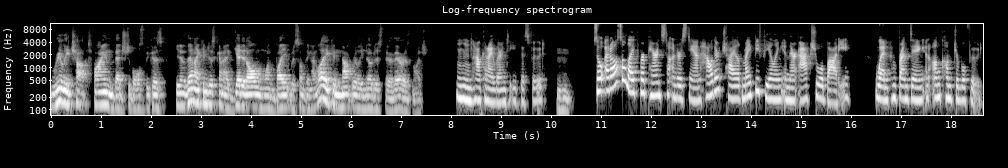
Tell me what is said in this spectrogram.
really chopped fine vegetables? Because, you know, then I can just kind of get it all in one bite with something I like and not really notice they're there as much. Mm-hmm. How can I learn to eat this food? Mm-hmm. So, I'd also like for parents to understand how their child might be feeling in their actual body when confronting an uncomfortable food.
